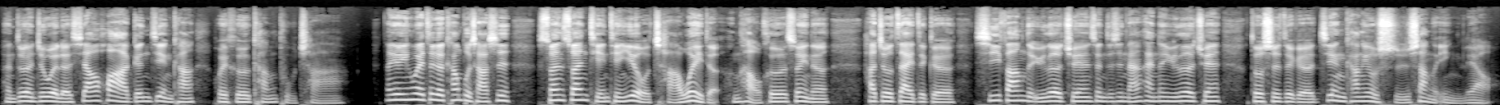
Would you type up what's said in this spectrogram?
很多人就为了消化跟健康，会喝康普茶。那又因为这个康普茶是酸酸甜甜又有茶味的，很好喝，所以呢，它就在这个西方的娱乐圈，甚至是南韩的娱乐圈，都是这个健康又时尚的饮料。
